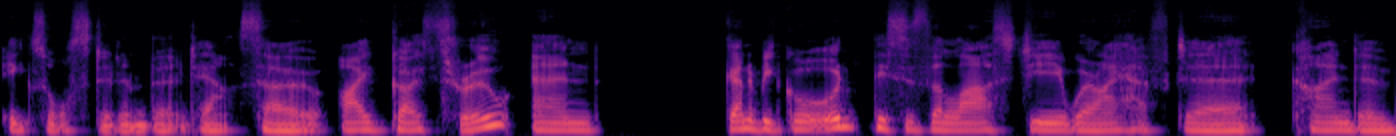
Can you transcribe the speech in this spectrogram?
exhausted and burnt out. So I go through and going to be good. This is the last year where I have to kind of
